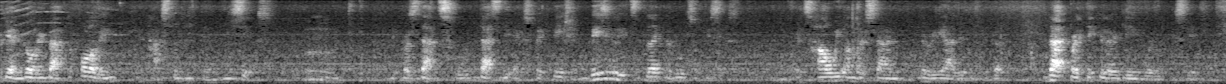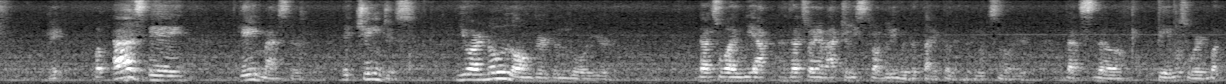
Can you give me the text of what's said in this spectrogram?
Again, going back to falling, it has to be 10d6. Because that's that's the expectation. Basically, it's like the rules of physics. It's how we understand the reality that that particular game world is in. Okay? But as a game master, it changes. You are no longer the lawyer. That's why we act, that's why I'm actually struggling with the title of the rules lawyer. That's the famous word. But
